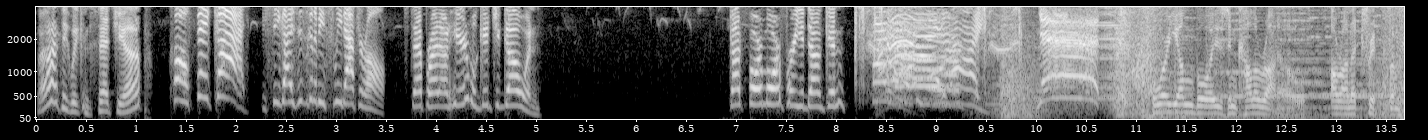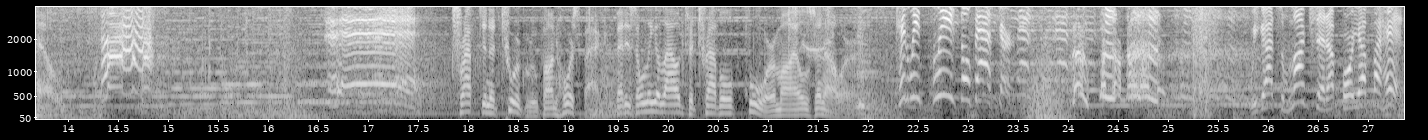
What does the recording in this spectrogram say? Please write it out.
Well, I think we can set you up. Oh, thank God! You see, guys, this is gonna be sweet after all. Step right out here and we'll get you going. Got four more for you, Duncan. Four young boys in Colorado are on a trip from hell. Ah! Eh! Trapped in a tour group on horseback that is only allowed to travel four miles an hour. Can we please go faster? We got some lunch set up for you up ahead.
